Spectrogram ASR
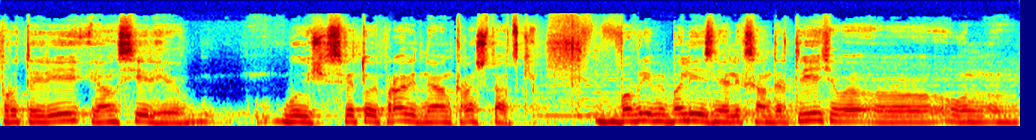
протеерей Иоанн Сергиев, будущий святой праведный Иоанн Кронштадтский. Во время болезни Александра III э, он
